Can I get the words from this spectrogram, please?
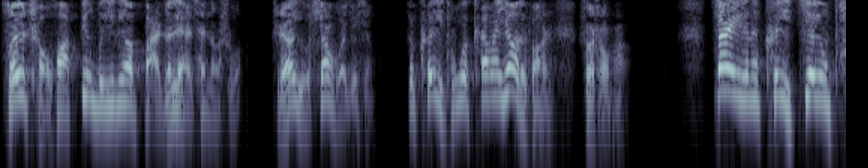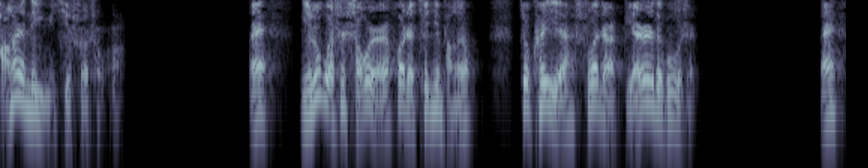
所以丑话并不一定要板着脸才能说，只要有效果就行，就可以通过开玩笑的方式说丑话。再一个呢，可以借用旁人的语气说丑话。哎，你如果是熟人或者亲戚朋友。就可以，说点别人的故事，哎，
